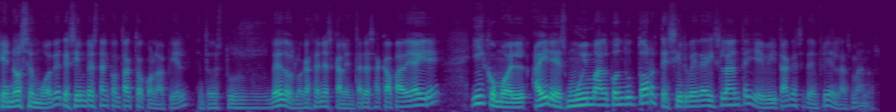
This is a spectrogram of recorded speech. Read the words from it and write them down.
que no se mueve, que siempre está en contacto con la piel. Entonces tus dedos lo que hacen es calentar esa capa de aire y como el aire es muy mal conductor, te sirve de aislante y evita que se te enfríen las manos.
